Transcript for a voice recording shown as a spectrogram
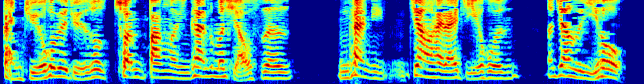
感觉会不会觉得说穿帮了？你看这么小声，你看你这样还来结婚，那这样子以后。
